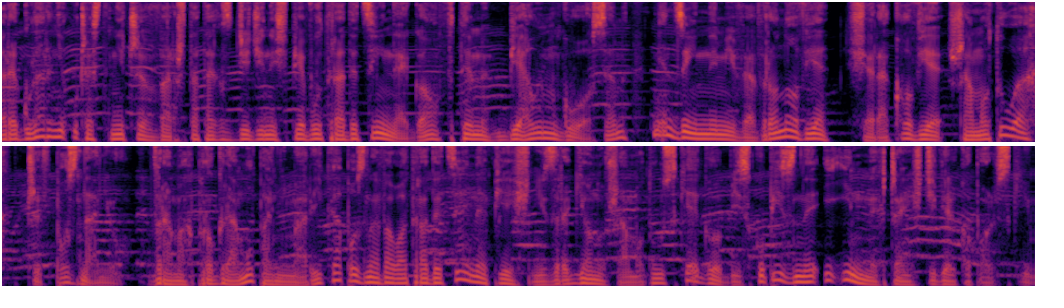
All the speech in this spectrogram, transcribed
Regularnie uczestniczy w warsztatach z dziedziny śpiewu tradycyjnego, w tym białym głosem, m.in. we Wronowie, Sierakowie, Szamotułach czy w Poznaniu. W ramach programu pani Marika poznawała tradycyjne pieśni z regionu szamotulskiego, biskupizny i innych części Wielkopolski.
